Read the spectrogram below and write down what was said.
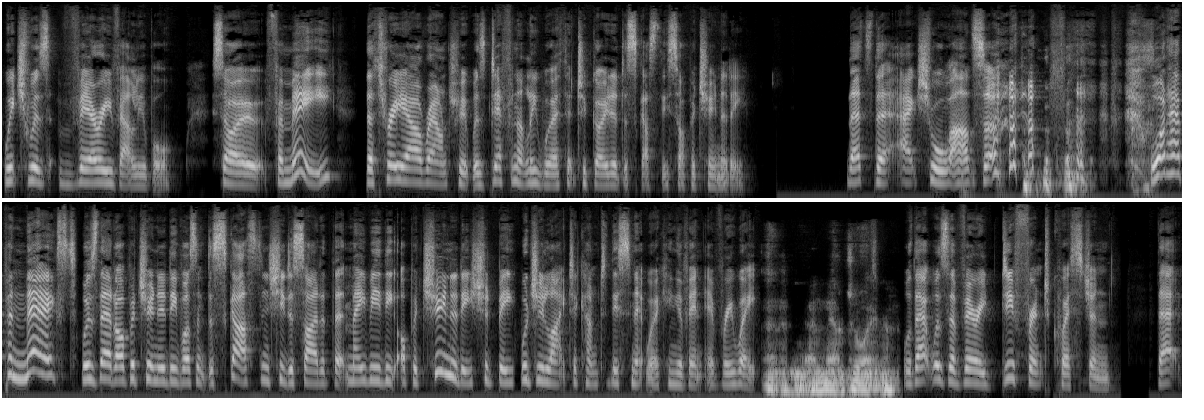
which was very valuable. So for me, the three hour round trip was definitely worth it to go to discuss this opportunity. That's the actual answer. what happened next was that opportunity wasn't discussed, and she decided that maybe the opportunity should be Would you like to come to this networking event every week? And, and now join. Well, that was a very different question that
